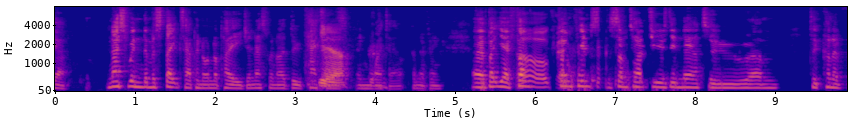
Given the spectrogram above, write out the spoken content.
yeah, and that's when the mistakes happen on the page, and that's when I do patches Yeah. and whiteout kind of thing. Uh, but yeah, thumb, oh, okay. thumbprints are sometimes used in now to um, to kind of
